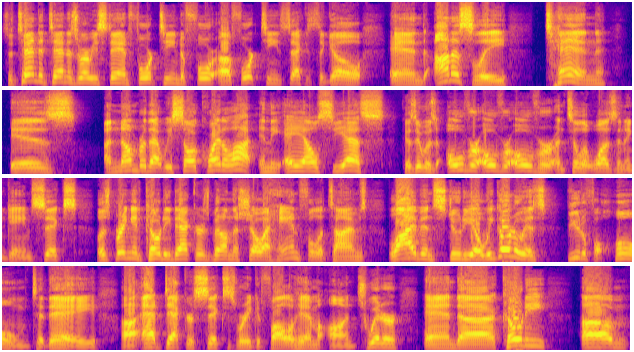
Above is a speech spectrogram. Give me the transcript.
So 10 to 10 is where we stand. 14 to 4, uh, 14 seconds to go. And honestly, 10 is a number that we saw quite a lot in the ALCS because it was over, over, over until it wasn't in game six. Let's bring in Cody Decker, who's been on the show a handful of times, live in studio. We go to his beautiful home today. Uh, at Decker6 is where you can follow him on Twitter. And uh, Cody, um,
